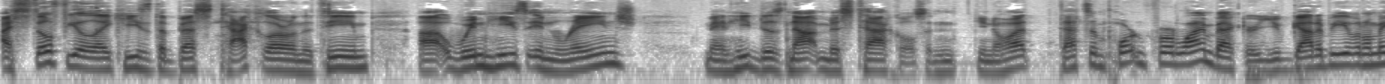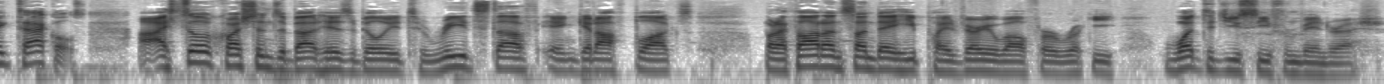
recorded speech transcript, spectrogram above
I still feel like he's the best tackler on the team. Uh, when he's in range, man, he does not miss tackles. And you know what? That's important for a linebacker. You've got to be able to make tackles. I still have questions about his ability to read stuff and get off blocks, but I thought on Sunday he played very well for a rookie. What did you see from Vander Esch?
